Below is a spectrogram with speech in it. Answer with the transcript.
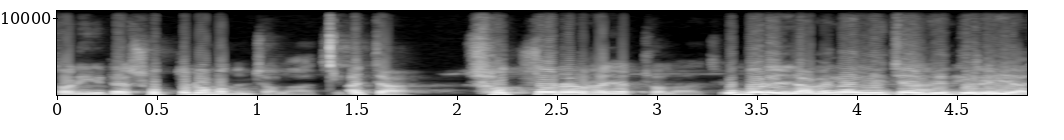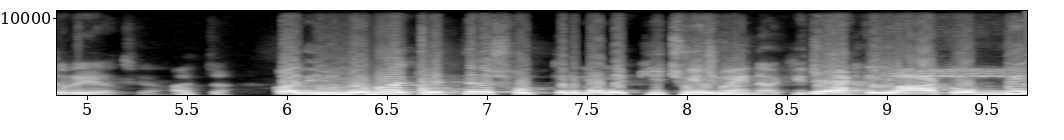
সরি এটা সত্তরের মতন চলা আছে। আচ্ছা সত্তর হাজার চলা আছে। উপরে যাবে না নিচে ভিতরেই নিচের আছে ভিতরেই আছে। আচ্ছা আর ইনোভা ক্ষেত্রে সত্তর মানে কিছুই না। এক লাখ অব্দি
